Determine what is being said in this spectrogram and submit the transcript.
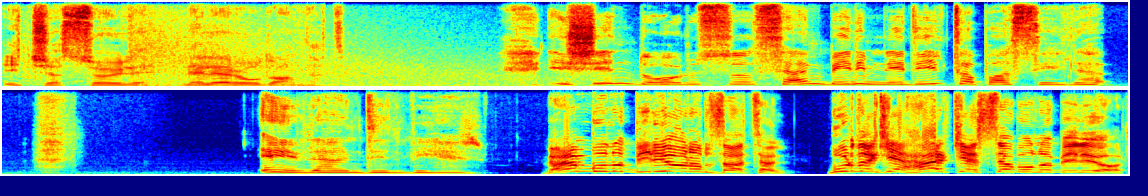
İtça söyle neler oldu anlat. İşin doğrusu sen benimle değil Tapasya'yla evlendin Vir. Ben bunu biliyorum zaten. Buradaki herkes de bunu biliyor.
